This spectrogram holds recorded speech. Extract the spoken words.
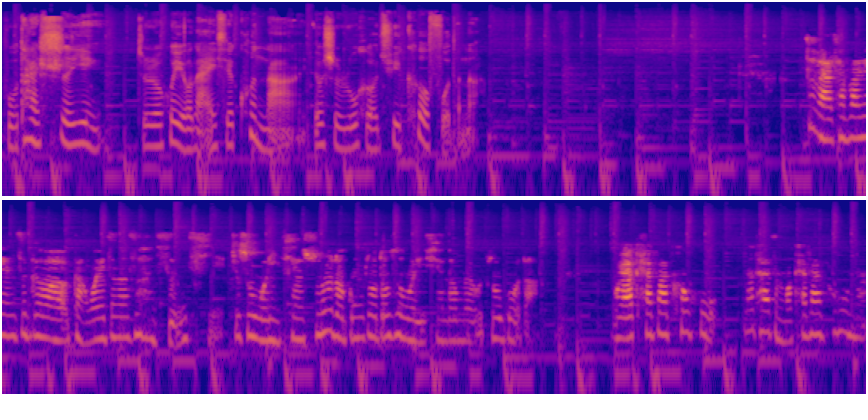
不太适应？就是会有哪一些困难，又是如何去克服的呢？这来才发现这个岗位真的是很神奇。就是我以前所有的工作都是我以前都没有做过的。我要开发客户，那他怎么开发客户呢？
